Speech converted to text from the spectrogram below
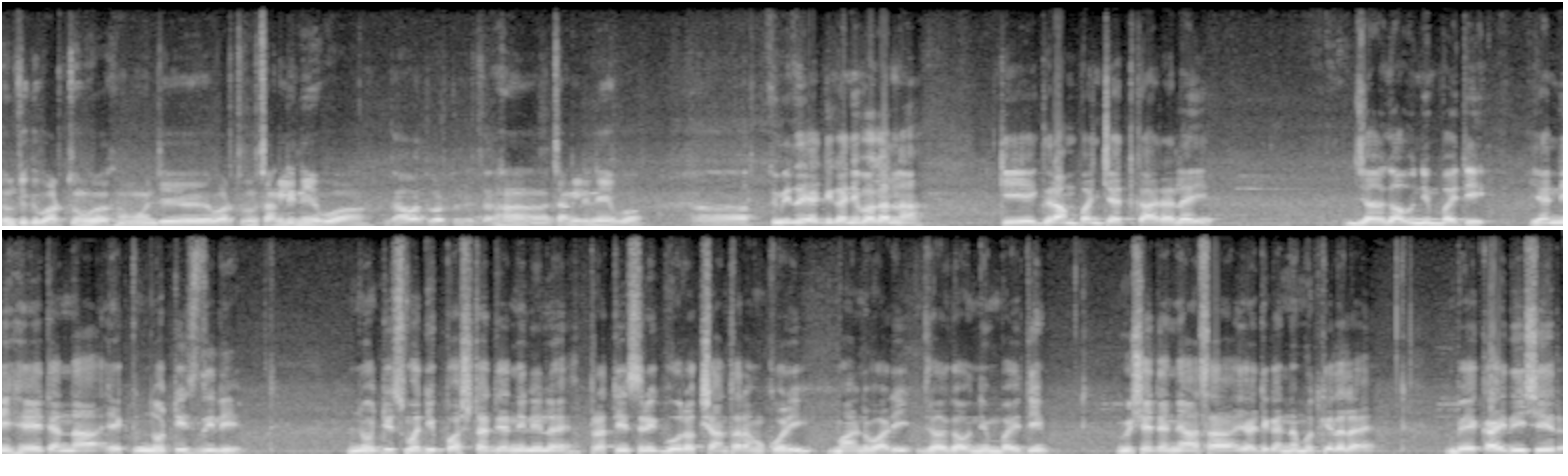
तुमची की वर्तणूक म्हणजे वर्तणूक चांगली नाही बुवा. गावात वर्तून हां चांगली नाही बुवा. तुम्ही जर या ठिकाणी बघाल ना की ग्रामपंचायत कार्यालय जळगाव निंबायती यांनी हे त्यांना एक नोटीस दिली. नोटीसमध्ये स्पष्ट त्यांनी लिहिलं आहे प्रतिश्री गोरख शांताराम कोळी मांडवाडी जळगाव निंबायती. विषय त्यांनी असा या ठिकाणी नमूद केलेला आहे बेकायदेशीर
